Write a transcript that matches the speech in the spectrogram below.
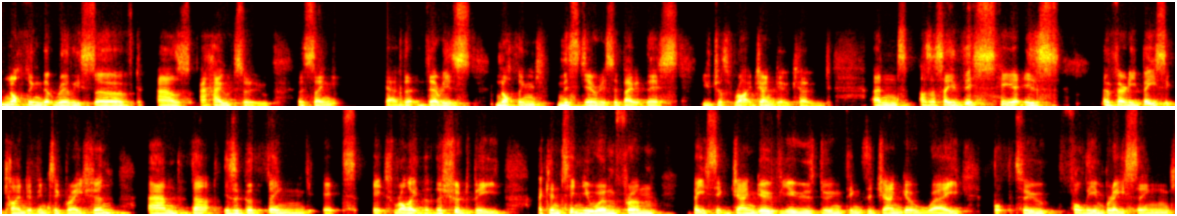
nothing that really served as a how-to as saying yeah that there is nothing mysterious about this. You just write Django code. And as I say this here is a very basic kind of integration and that is a good thing. It's it's right that there should be a continuum from basic Django views, doing things the Django way, up to fully embracing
